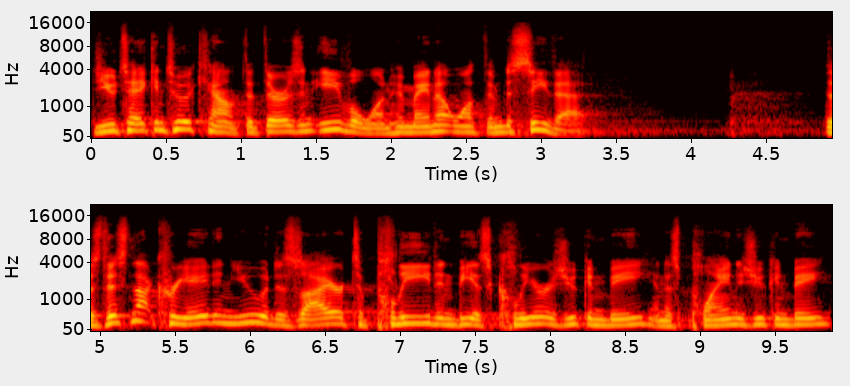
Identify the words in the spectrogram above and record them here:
Do you take into account that there is an evil one who may not want them to see that? Does this not create in you a desire to plead and be as clear as you can be and as plain as you can be?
